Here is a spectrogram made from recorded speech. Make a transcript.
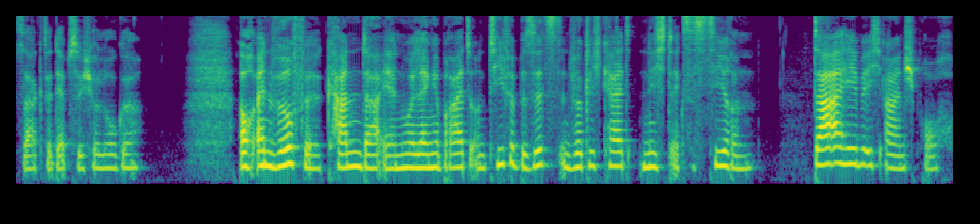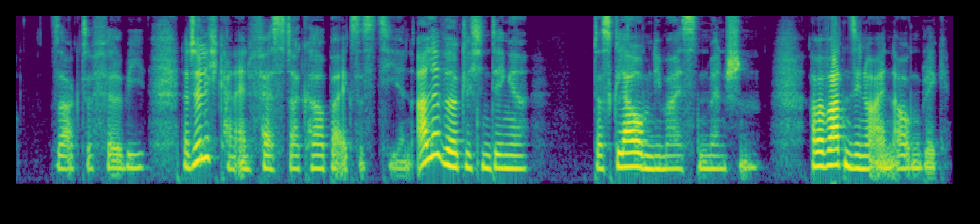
sagte der Psychologe. Auch ein Würfel kann, da er nur Länge, Breite und Tiefe besitzt, in Wirklichkeit nicht existieren. Da erhebe ich Einspruch, sagte Philby. Natürlich kann ein fester Körper existieren. Alle wirklichen Dinge. Das glauben die meisten Menschen. Aber warten Sie nur einen Augenblick.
